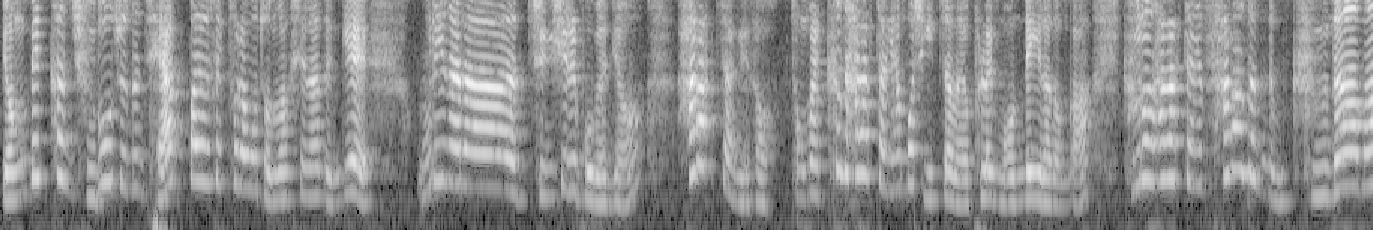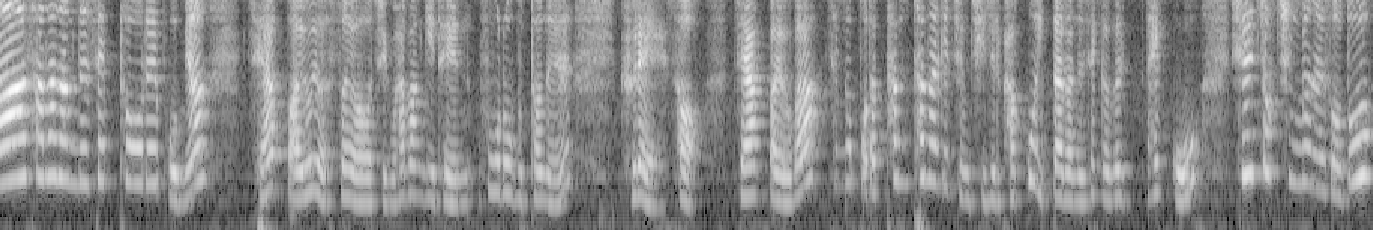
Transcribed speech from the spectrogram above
명백한 주도주는 제약바이오 섹터라고 저는 확신하는 게 우리나라 증시를 보면요. 하락장에서 정말 큰 하락장이 한 번씩 있잖아요. 블랙 먼데이라던가. 그런 하락장에서 살아남는, 그나마 살아남는 섹터를 보면 제약바이오였어요. 지금 하반기 된 후로부터는. 그래서 제약바이오가 생각보다 탄탄하게 지금 지지를 받고 있다라는 생각을 했고, 실적 측면에서도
